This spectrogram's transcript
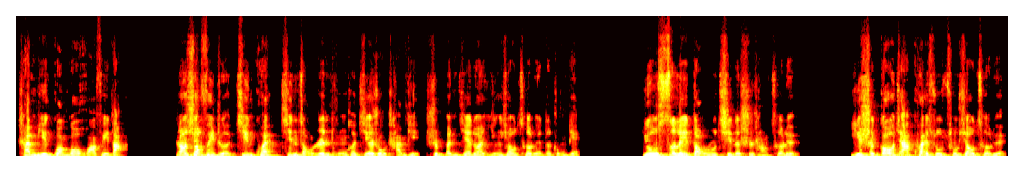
产品广告花费大，让消费者尽快尽早认同和接受产品是本阶段营销策略的重点。有四类导入期的市场策略：一是高价快速促销策略，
